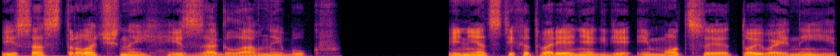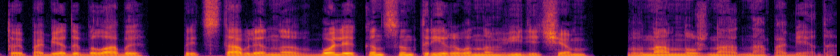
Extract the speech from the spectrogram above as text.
и со строчной, из заглавной букв. И нет стихотворения, где эмоция той войны и той победы была бы представлена в более концентрированном виде, чем в «Нам нужна одна победа».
